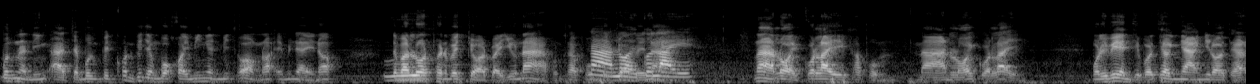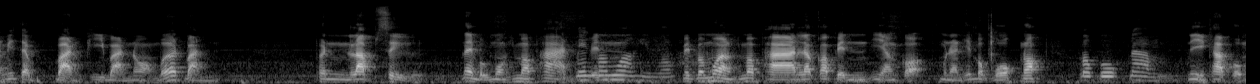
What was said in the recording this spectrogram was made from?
เบิ่งนั่นนิงอาจจะเบิ่งเป็นคนคือยังบ่ค่อยมีเงินมีทองเนาะไอ้ไม่ได้เนาะ แต่ว่ารถเพิ่นไปจอดไว้อยู่หน้าผมครับผมหน้าไปจลออดยไว้ก็หไหลน้าหน้าร้อยกว่าไร่ครับ ผมนานร้อยกว่าไร่บริเวณที่บ่เที่ยงยางอยู่รอแถวนั้นมีแต่บ้านพี่บ้านน้องเบิดบ้านเพิ่นรับสื่อในบักม่วงหิมพานต์เม็ดเป็นมะม่วงเห็นบ่เม็ดมะม่วงหิมพานต์แล้วก็เป็นอีหยังเกาะหมื้อนั้นเห็นบักบกเนาะบักบุกนํนี่ครับผม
